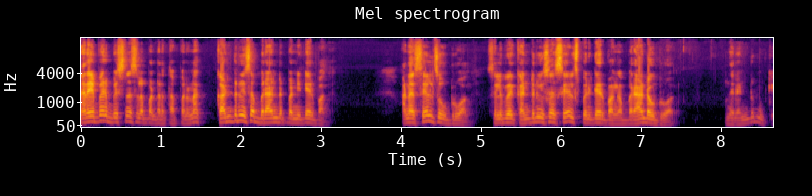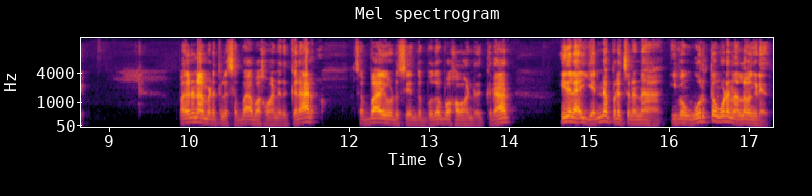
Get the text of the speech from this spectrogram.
நிறைய பேர் பிஸ்னஸில் பண்ணுற தப்பு என்னென்னா கண்டினியூஸாக பிராண்ட் பண்ணிகிட்டே இருப்பாங்க. ஆனால் சேல்ஸை விட்ருவாங்க சில பேர் கண்டினியூஸாக சேல்ஸ் பண்ணிகிட்டே இருப்பாங்க பிராண்டை விட்ருவாங்க இந்த ரெண்டும் முக்கியம். பதினொன்றாம் இடத்துல செவ்வாய் பகவான் இருக்கிறார். செவ்வாயோடு சேர்ந்த புத பகவான் இருக்கிறார். இதில் என்ன பிரச்சனைனா இவன் ஒருத்தன் கூட நல்லவன் கிடையாது.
